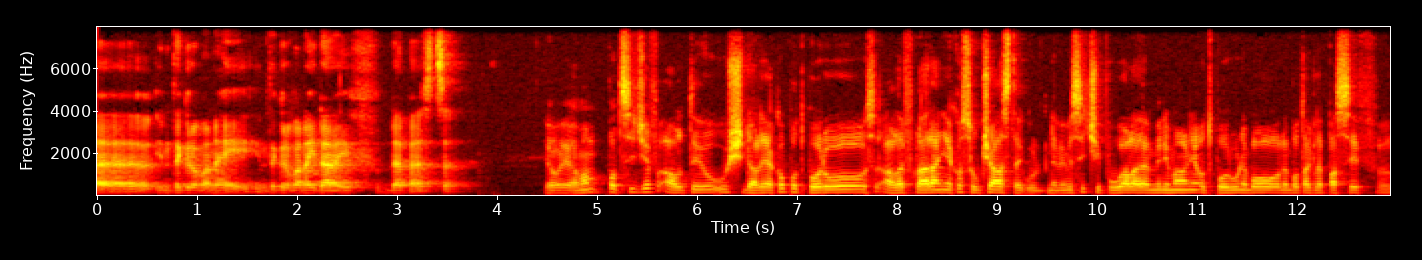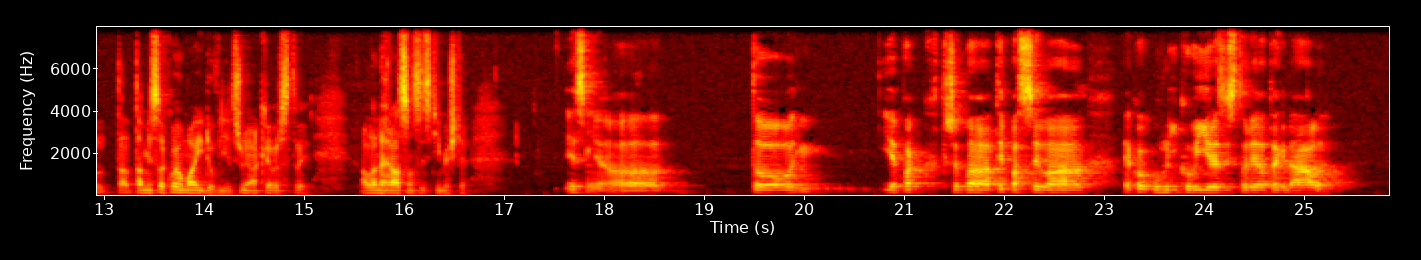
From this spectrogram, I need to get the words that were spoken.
integrovaný, integrovaný dive DPSC. Jo, já mám pocit, že v Altiu už dali jako podporu, ale vkládání jako součástek. Nevím, jestli čipů, ale minimálně odporu nebo, nebo takhle pasiv. Ta, tam něco takového mají dovnitř, nějaké vrstvy. Ale nehrál jsem si s tím ještě. Jasně. A to je pak třeba ty pasiva jako uhlíkový rezistory a tak dále.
